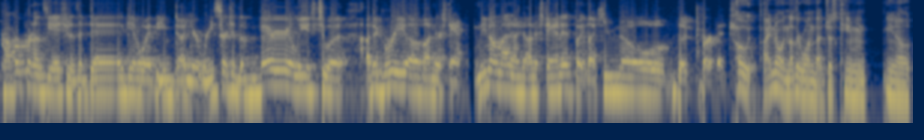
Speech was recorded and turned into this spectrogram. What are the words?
proper pronunciation is a dead giveaway that you've done your research at the very least to a, a degree of understanding. You don't might not understand it, but like you know the verbiage. Oh, I know another one that just came, you know,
